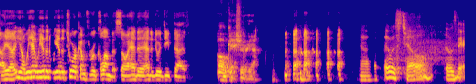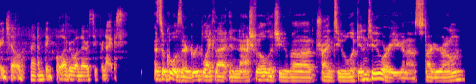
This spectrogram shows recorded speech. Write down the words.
I, uh, you know, we had we had the, we had the tour come through Columbus, so I had to had to do a deep dive. okay, sure, yeah. yeah, it was chill. It was very chill. I'm thankful. Everyone there was super nice. That's so cool. Is there a group like that in Nashville that you've uh, tried to look into, or are you gonna start your own?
